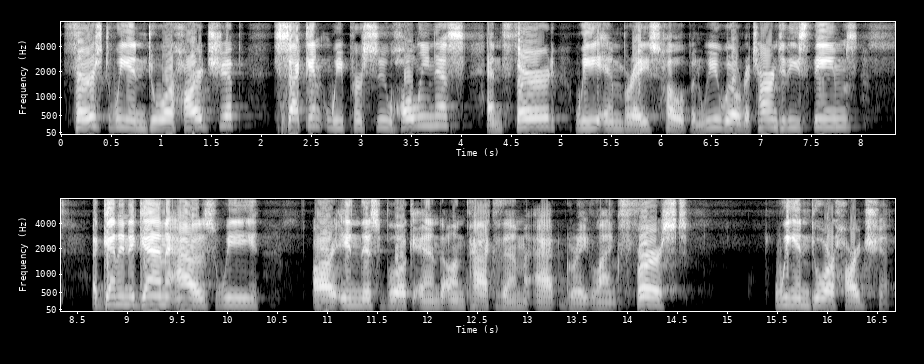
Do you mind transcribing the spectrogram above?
First, we endure hardship. Second, we pursue holiness. And third, we embrace hope. And we will return to these themes again and again as we are in this book and unpack them at great length. First, we endure hardship.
